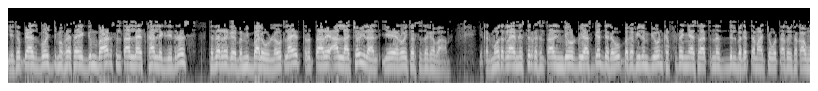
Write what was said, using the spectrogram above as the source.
የኢትዮጵያ ሕዝቦች ዲሞክራሲያዊ ግንባር ስልጣን ላይ እስካለ ጊዜ ድረስ ተደረገ በሚባለው ለውጥ ላይ ጥርጣሬ አላቸው ይላል የሮይተርስ ዘገባ። የቀድሞ ጠቅላይ ሚኒስትር ከስልጣን እንዲወርዱ ያስገደደው በከፊልም ቢሆን ከፍተኛ የስራ ድል በገጠማቸው ወጣቶች ተቃውሞ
